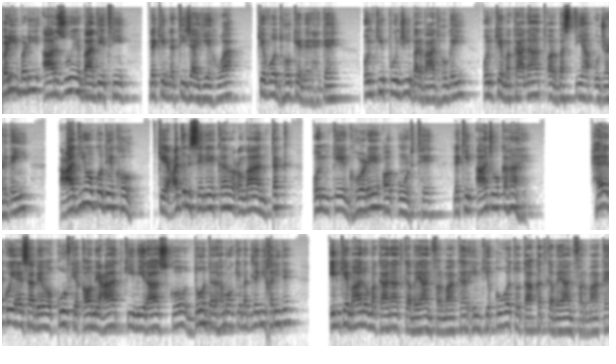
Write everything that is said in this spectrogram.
بڑی بڑی آرزوئیں باندھی تھیں، لیکن نتیجہ یہ ہوا کہ وہ دھوکے میں رہ گئے۔ ان کی پونجی برباد ہو گئی، ان کے مکانات اور بستیاں اجڑ گئیں۔ عادیوں کو دیکھو کہ عدن سے لے کر عمان تک ان کے گھوڑے اور اونٹ تھے، لیکن آج وہ کہاں ہیں؟ ہے کوئی ایسا بے وقوف کہ قوم عاد کی میراث کو دو درہموں کے بدلے بھی خریدے؟ ان کے مال و مکانات کا بیان فرما کر، ان کی قوت و طاقت کا بیان فرما کر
